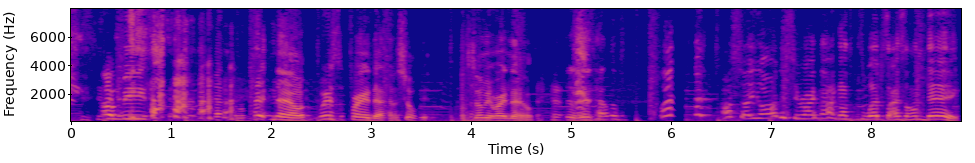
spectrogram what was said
I mean, right now, where's the frame down? Show me. Show me right now. There's hella- what? I'll show you all this shit right now. I got this websites on deck.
